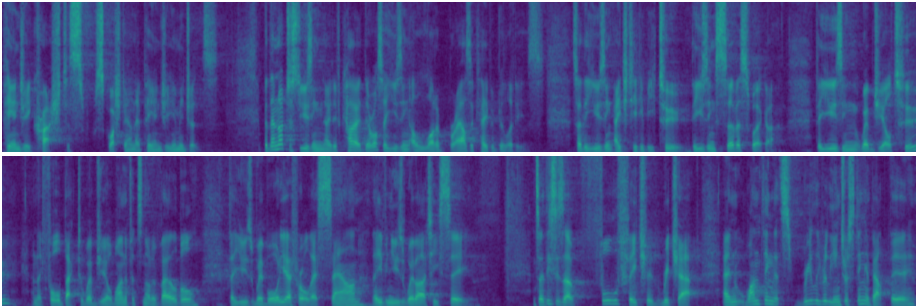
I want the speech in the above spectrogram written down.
PNG Crush to squash down their PNG images. But they're not just using native code, they're also using a lot of browser capabilities. So they're using HTTP2, they're using Service Worker, they're using WebGL2, and they fall back to WebGL1 if it's not available. They use Web Audio for all their sound. They even use WebRTC. And so this is a full-featured, rich app. And one thing that's really, really interesting about their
